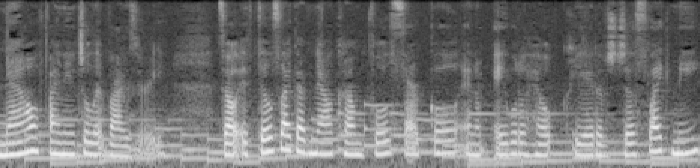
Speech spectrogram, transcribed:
now financial advisory. So it feels like I've now come full circle and I'm able to help creatives just like me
